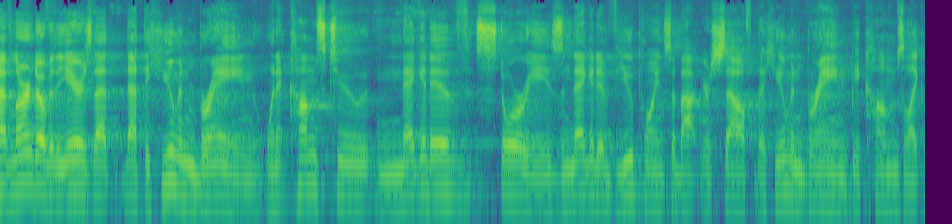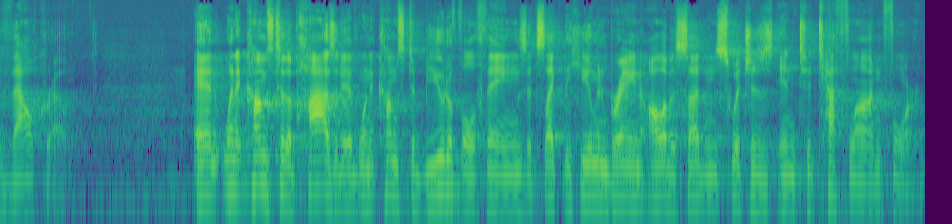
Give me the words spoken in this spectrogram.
I've learned over the years that, that the human brain, when it comes to negative stories, negative viewpoints about yourself, the human brain becomes like Velcro. And when it comes to the positive, when it comes to beautiful things, it's like the human brain all of a sudden switches into Teflon form.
